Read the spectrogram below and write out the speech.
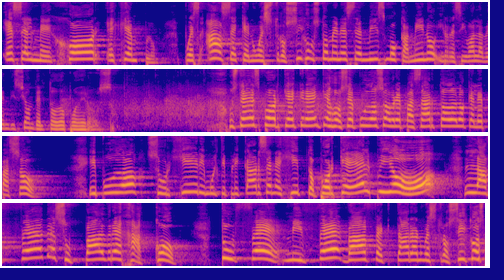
es el mejor ejemplo, pues hace que nuestros hijos tomen ese mismo camino y reciban la bendición del Todopoderoso. ¿Ustedes por qué creen que José pudo sobrepasar todo lo que le pasó? Y pudo surgir y multiplicarse en Egipto porque él vio la fe de su padre Jacob tu fe, mi fe va a afectar a nuestros hijos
